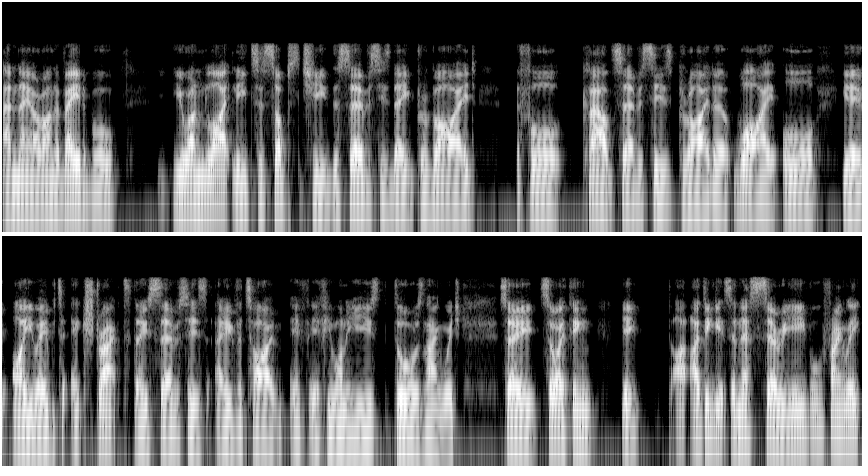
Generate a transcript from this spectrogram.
and they are unavailable, you're unlikely to substitute the services they provide for cloud services provider Y, or you know, are you able to extract those services over time if, if you want to use Dora's language? So so I think know, I, I think it's a necessary evil, frankly.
